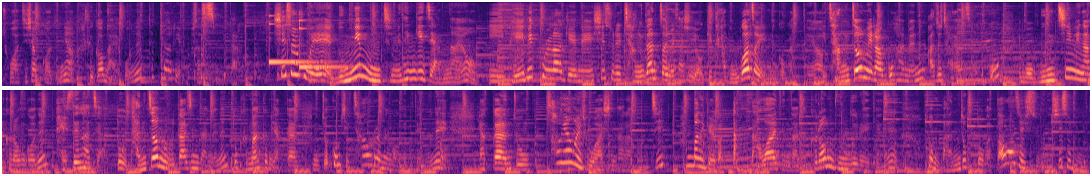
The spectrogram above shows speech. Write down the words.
좋아지셨거든요. 그거 말고는 특별히 없었습니다. 시술 후에 눈밑 뭉침이 생기지 않나요? 이 베이비 콜라겐의 시술의 장단점이 사실 여기 다 녹아져 있는 것 같아요. 이 장점이라고 하면 아주 자연스럽고 뭐 뭉침이나 그런 거는 발생하지 않고 또 단점으로 따진다면 또 그만큼 약간 조금씩 차오르는 거기 때문에 약간 좀 성형을 좋아하신다라든지 한 번의 결과가 딱 나와야 된다는 그런 분들에게는 좀 만족도가 떨어질 수 있는 시술입니다.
